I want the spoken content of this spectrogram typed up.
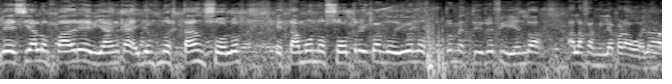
Le decía a los padres de Bianca, ellos no están solos, estamos nosotros y cuando digo nosotros me estoy refiriendo a, la familia paraguaya.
